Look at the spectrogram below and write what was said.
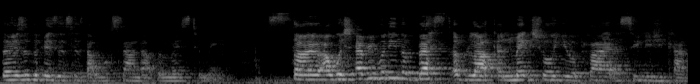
Those are the businesses that will stand out the most to me. So I wish everybody the best of luck and make sure you apply as soon as you can.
